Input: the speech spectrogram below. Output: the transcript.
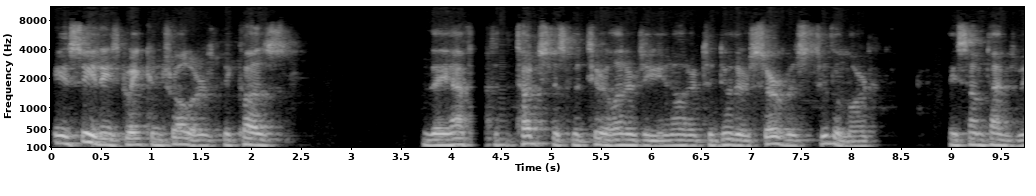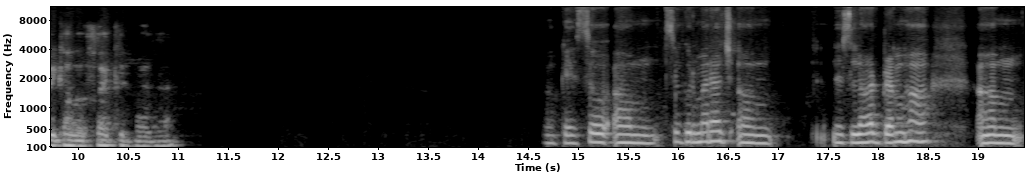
you see these great controllers because they have to touch this material energy in order to do their service to the Lord. They sometimes become affected by that. Okay, so um, so Guru Maharaj, um, this Lord Brahma um,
